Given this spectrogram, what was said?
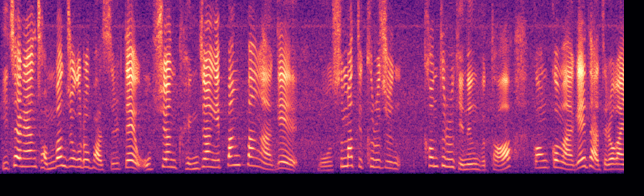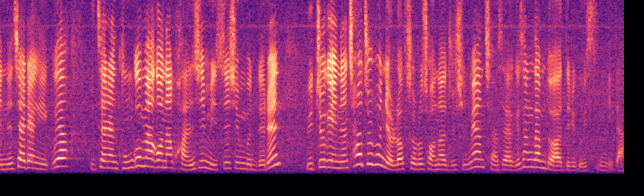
이 차량 전반적으로 봤을 때 옵션 굉장히 빵빵하게 뭐 스마트 크루즈 컨트롤 기능부터 꼼꼼하게 다 들어가 있는 차량이고요. 이 차량 궁금하거나 관심 있으신 분들은 위쪽에 있는 차주분 연락처로 전화 주시면 자세하게 상담 도와드리고 있습니다.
